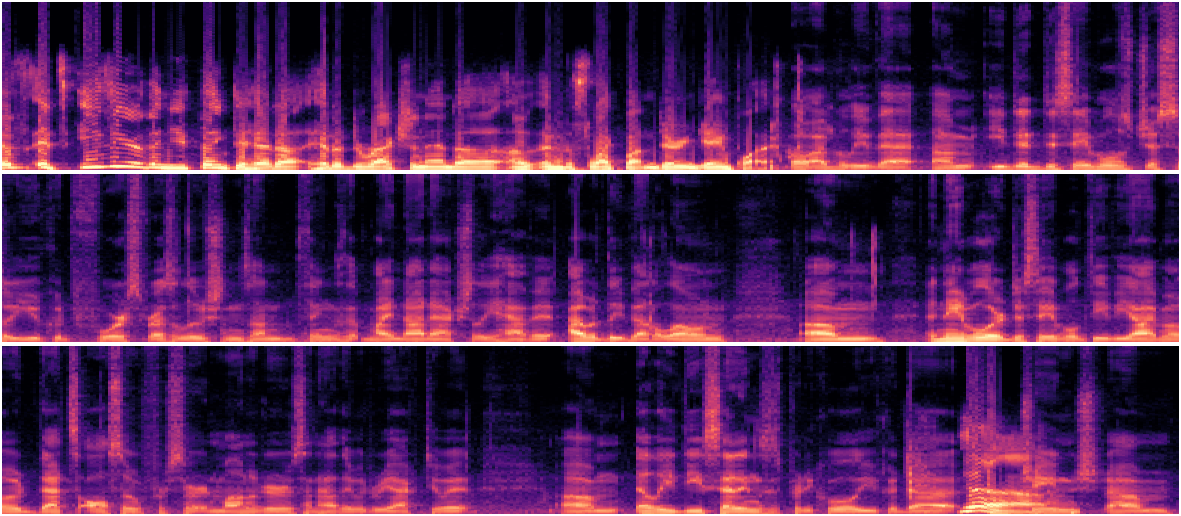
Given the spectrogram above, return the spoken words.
it's it's easier than you think to hit a hit a direction and a, a and the select button during gameplay. Oh, I believe that. Um, you did disables just so you could force resolutions on things that might not actually have it. I would leave that alone. Um, enable or disable DVI mode. That's also for certain monitors and how they would react to it. Um, LED settings is pretty cool. You could uh, Yeah. change um,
